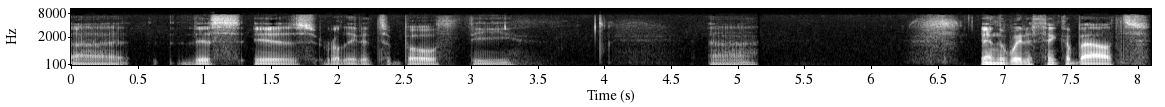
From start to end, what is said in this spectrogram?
uh, this is related to both the uh, and the way to think about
